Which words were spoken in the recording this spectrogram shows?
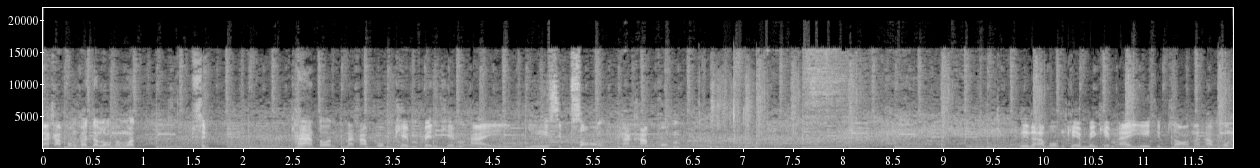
นะครับ ผมก็จะลงทั้งหมด 10 15ต้นนะครับผมเข็มเป็นเข็ม i 22นะครับผมนี่นะครับผมเข็มเป็นเข็ม i 22นะครับผม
